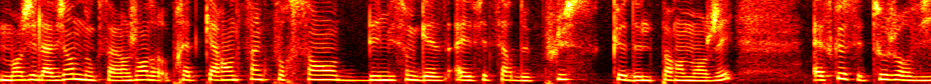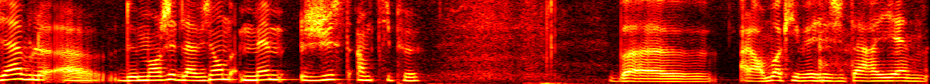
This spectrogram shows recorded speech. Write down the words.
Manger de la viande, donc ça engendre près de 45% d'émissions de gaz à effet de serre de plus que de ne pas en manger. Est-ce que c'est toujours viable de manger de la viande, même juste un petit peu? Bah, euh, alors moi qui est végétarienne,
